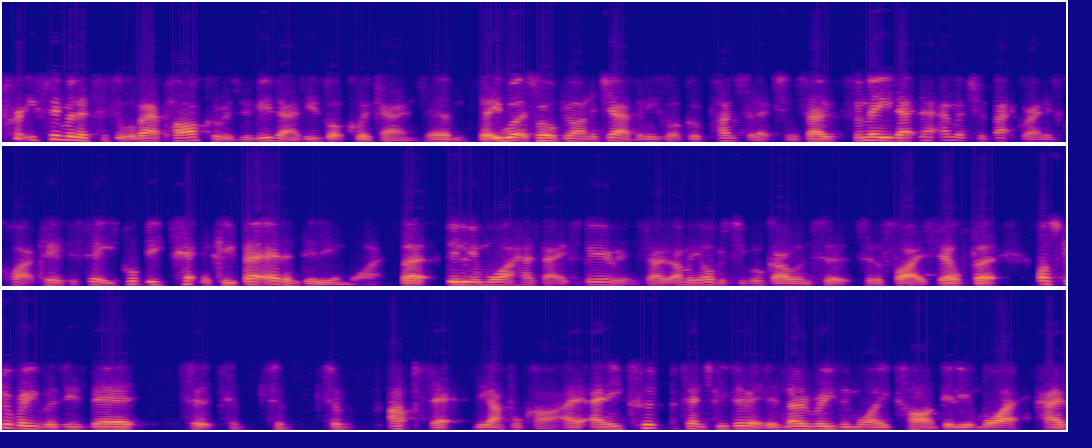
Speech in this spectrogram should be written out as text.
pretty similar to sort of how Parker is with his hands. He's got quick hands, um, but he works well behind the jab and he's got good punch selection. So for me, that, that amateur background is quite clear to see. He's probably technically better than Dillian Whyte, but Dillian Whyte has that experience. So I mean, obviously we'll go on to, to the fight itself, but Oscar Rivas is there to, to, to, to upset the apple cart, and he could potentially do it. There's no reason why he can't. Dillian Whyte has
